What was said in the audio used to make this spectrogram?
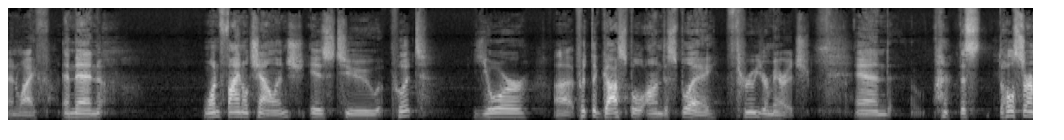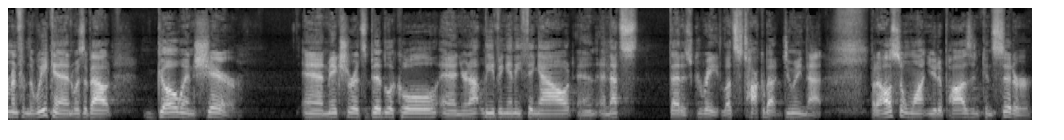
and wife. And then one final challenge is to put your uh, put the gospel on display through your marriage. And this the whole sermon from the weekend was about go and share and make sure it's biblical and you're not leaving anything out. And, and that's that is great. Let's talk about doing that. But i also want you to pause and consider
